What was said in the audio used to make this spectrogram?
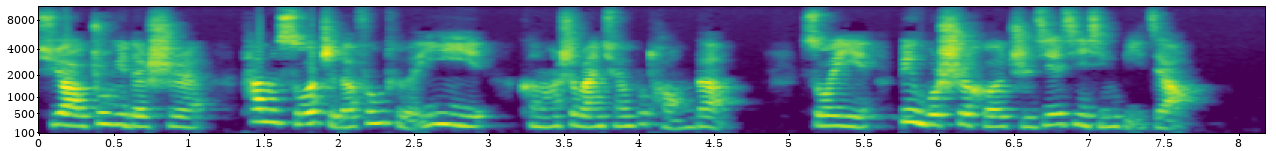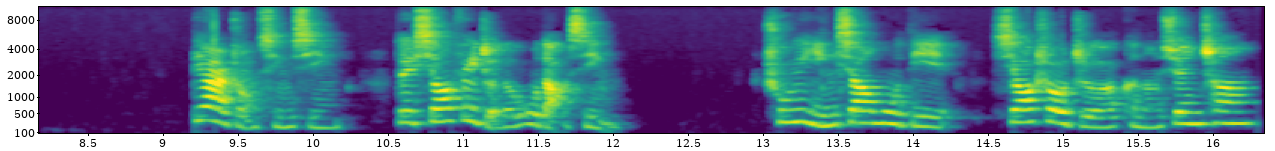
需要注意的是，他们所指的风土的意义可能是完全不同的，所以并不适合直接进行比较。第二种情形，对消费者的误导性，出于营销目的。销售者可能宣称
